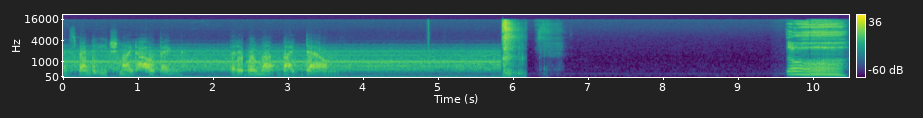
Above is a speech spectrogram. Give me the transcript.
and spend each night hoping that it will not bite down. Oh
